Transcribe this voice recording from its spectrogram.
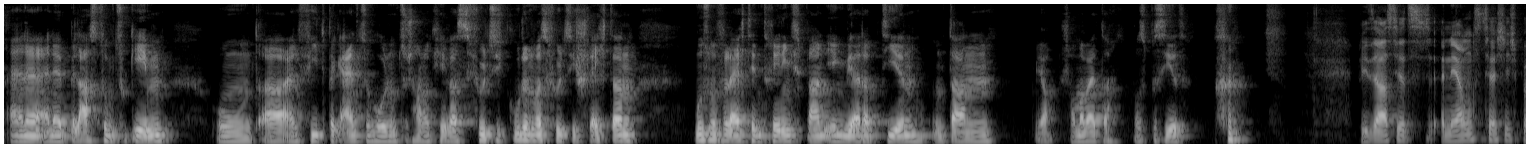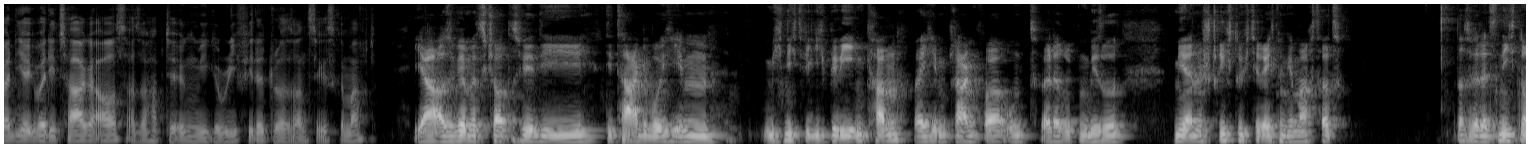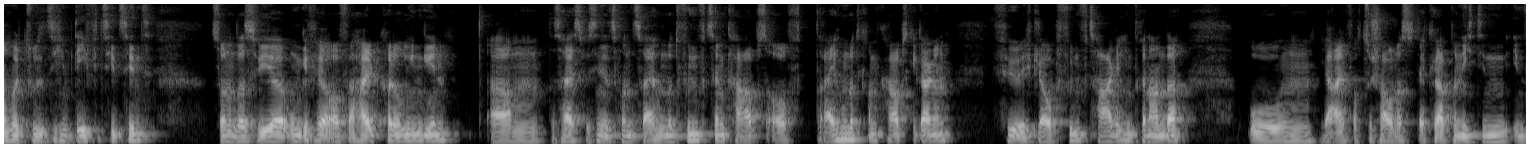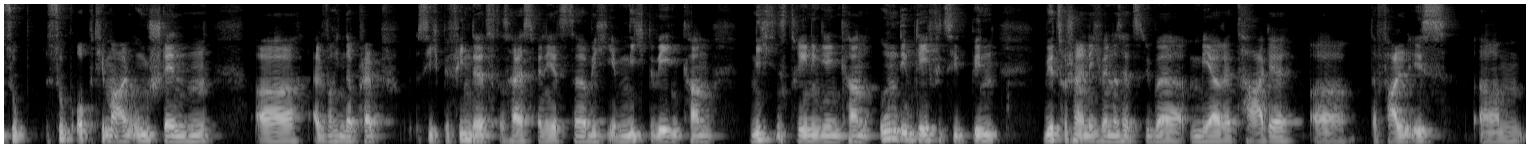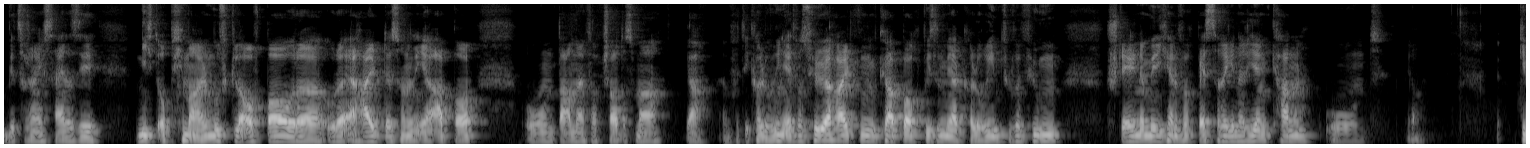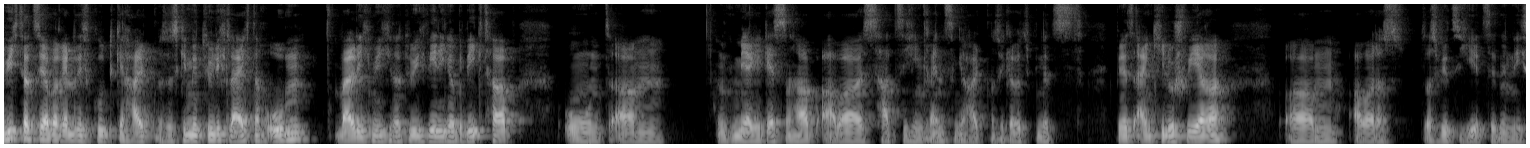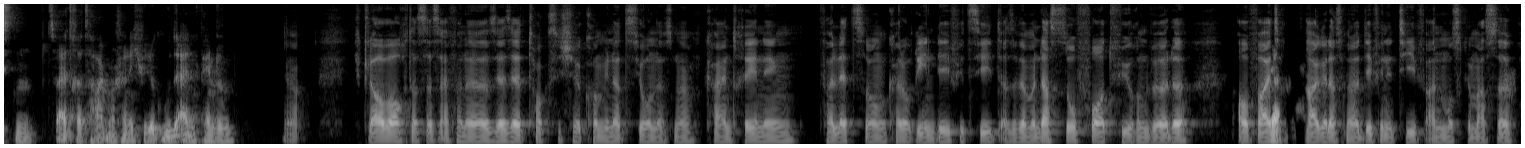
eine, eine Belastung zu geben und äh, ein Feedback einzuholen, um zu schauen, okay, was fühlt sich gut an, was fühlt sich schlecht an, muss man vielleicht den Trainingsplan irgendwie adaptieren und dann, ja, schauen wir weiter, was passiert. Wie sah es jetzt ernährungstechnisch bei dir über die Tage aus? Also habt ihr irgendwie gerefeedet oder sonstiges gemacht? Ja, also wir haben jetzt geschaut, dass wir die, die Tage, wo ich eben mich nicht wirklich bewegen kann, weil ich eben krank war und weil der Rücken ein bisschen mir einen Strich durch die Rechnung gemacht hat, dass wir jetzt nicht nochmal zusätzlich im Defizit sind, sondern dass wir ungefähr auf Erhaltkalorien gehen. Ähm, das heißt, wir sind jetzt von 215 Carbs auf 300 Gramm Carbs gegangen für, ich glaube, fünf Tage hintereinander, um ja einfach zu schauen, dass der Körper nicht in, in sub, suboptimalen Umständen äh, einfach in der Prep sich befindet. Das heißt, wenn ich jetzt äh, mich eben nicht bewegen kann, nicht ins Training gehen kann und im Defizit bin, wird es wahrscheinlich, wenn das jetzt über mehrere Tage äh, der Fall ist, ähm, wird es wahrscheinlich sein, dass ich nicht optimalen Muskelaufbau oder, oder erhalte, sondern eher Abbau. Und da haben wir einfach geschaut, dass wir ja, einfach die Kalorien etwas höher halten, Körper auch ein bisschen mehr Kalorien zur Verfügung stellen, damit ich einfach besser regenerieren kann. Und ja, Gewicht hat sich aber relativ gut gehalten. Also es ging natürlich leicht nach oben, weil ich mich natürlich weniger bewegt habe und, ähm, und mehr gegessen habe, aber es hat sich in Grenzen gehalten. Also ich glaube, ich bin jetzt, bin jetzt ein Kilo schwerer, ähm, aber das, das wird sich jetzt in den nächsten zwei, drei Tagen wahrscheinlich wieder gut einpendeln. Ja, ich glaube auch, dass das einfach eine sehr, sehr toxische Kombination ist. Ne? Kein Training, Verletzung, Kaloriendefizit. Also wenn man das so fortführen würde auf weitere ja. Tage, dass man da definitiv an Muskelmasse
